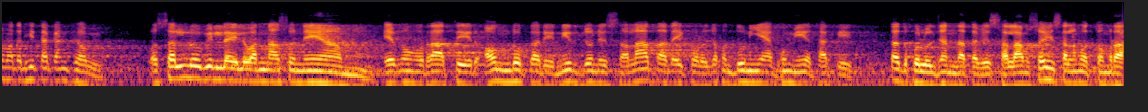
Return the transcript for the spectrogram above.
তোমাদের হিতাকাঙ্ক্ষী হবে। ওসাল্লু বিল্লাইল ওয়ান্নাসু নেয়াম, এবং রাতের অন্ধকারে নির্জনে সালাত আদায় করো, যখন দুনিয়া ঘুমিয়ে থাকে। তাদ হলুল জান্নাত হবে সালাম, সহি সালামত তোমরা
